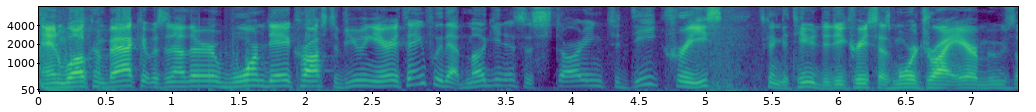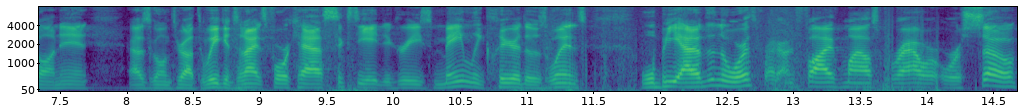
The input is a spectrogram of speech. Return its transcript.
And welcome back. It was another warm day across the viewing area. Thankfully, that mugginess is starting to decrease. It's going to continue to decrease as more dry air moves on in as going throughout the week. And tonight's forecast, 68 degrees, mainly clear. Those winds will be out of the north, right around 5 miles per hour or so.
